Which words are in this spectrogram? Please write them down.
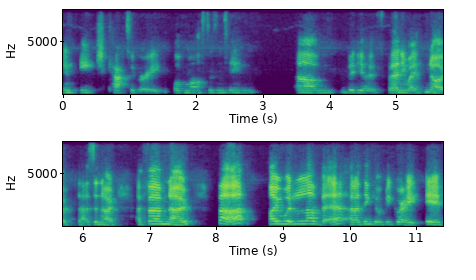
in each category of Masters and Teens um, videos. But anyway, no, that's a no, a firm no. But I would love it, and I think it would be great if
